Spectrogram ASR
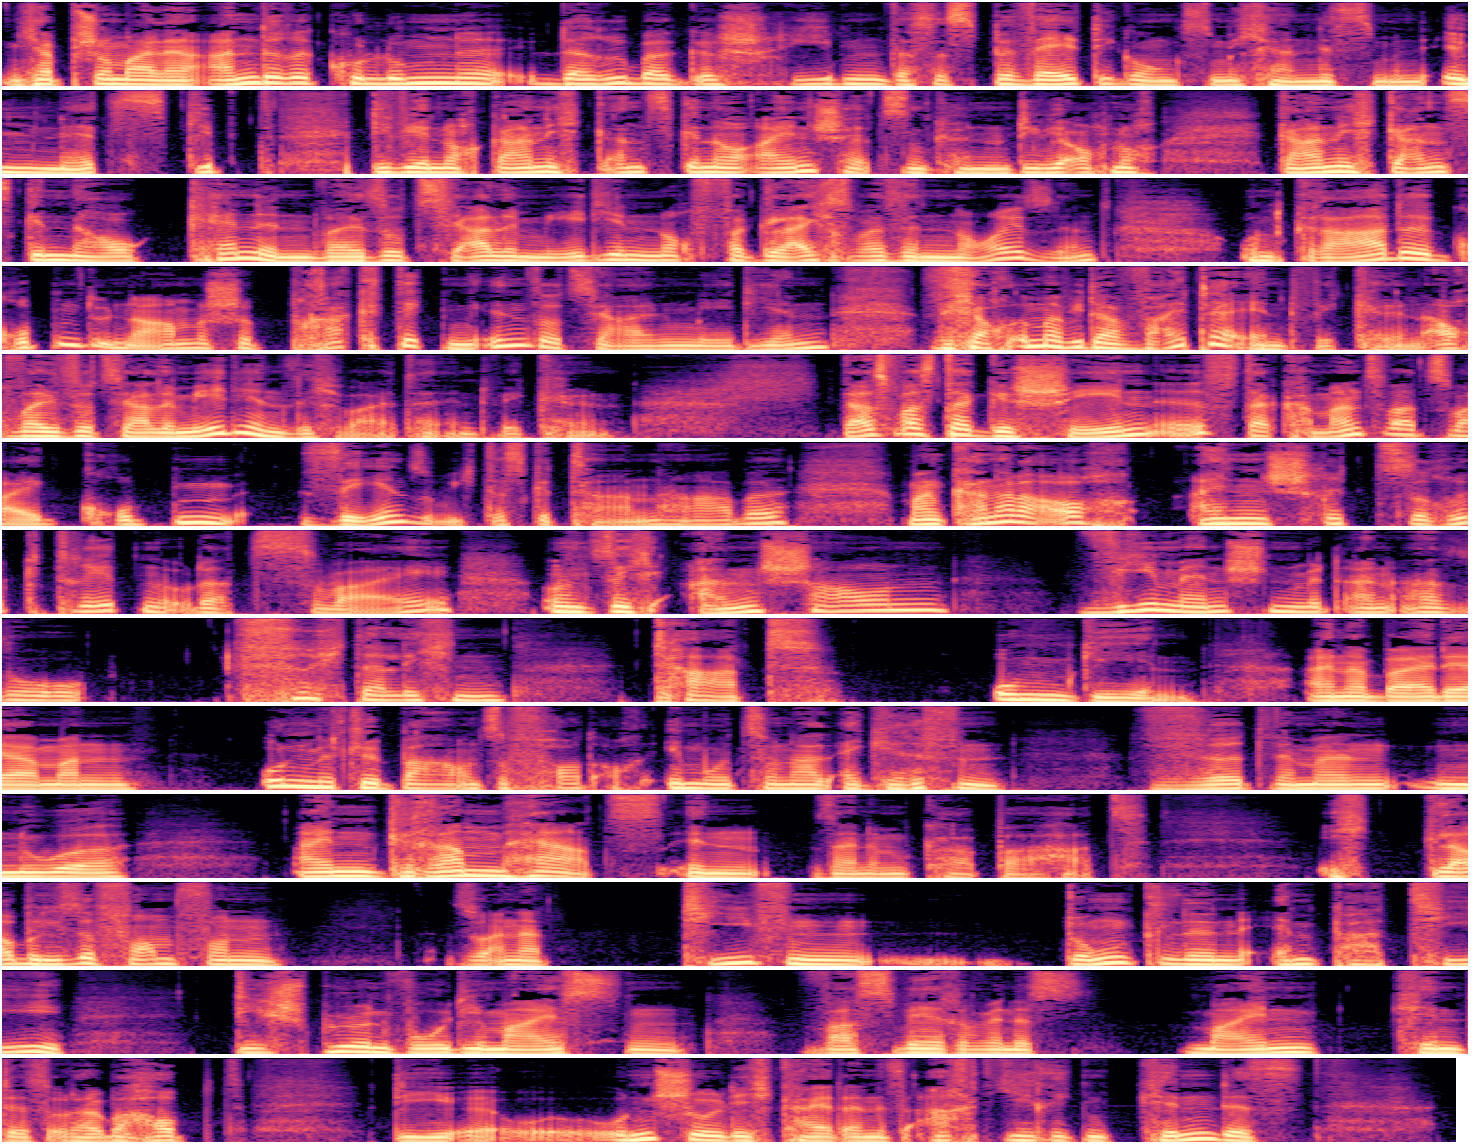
Ich habe schon mal eine andere Kolumne darüber geschrieben, dass es Bewältigungsmechanismen im Netz gibt, die wir noch gar nicht ganz genau einschätzen können, die wir auch noch gar nicht ganz genau kennen, weil soziale Medien noch vergleichsweise neu sind und gerade gruppendynamische Praktiken in sozialen Medien sich auch immer wieder weiterentwickeln, auch weil soziale Medien sich weiterentwickeln. Das, was da geschehen ist, da kann man zwar zwei Gruppen sehen, so wie ich das getan habe, man kann aber auch einen Schritt zurücktreten oder zwei und sich anschauen, wie Menschen mit einer so fürchterlichen Tat umgehen. Einer, bei der man unmittelbar und sofort auch emotional ergriffen wird, wenn man nur ein Gramm Herz in seinem Körper hat. Ich glaube, diese Form von so einer tiefen, dunklen Empathie, die spüren wohl die meisten. Was wäre, wenn es mein Kind ist oder überhaupt die äh, Unschuldigkeit eines achtjährigen Kindes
